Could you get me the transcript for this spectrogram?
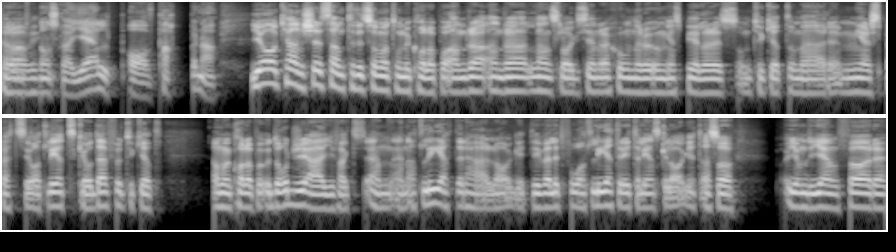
de, de ska ha hjälp av papperna. Ja, kanske samtidigt som att om du kollar på andra, andra landslagsgenerationer och unga spelare som tycker att de är eh, mer spetsiga och atletiska och därför tycker jag att om man kollar på Udogie är ju faktiskt en, en atlet i det här laget. Det är väldigt få atleter i italienska laget. Alltså om du jämför eh,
